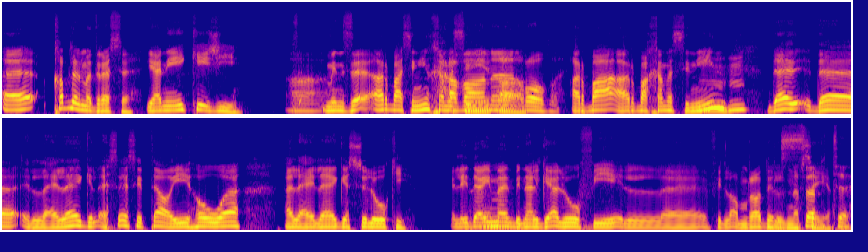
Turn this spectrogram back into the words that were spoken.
آه قبل المدرسة يعني إيه كي جي؟ آه. من زي أربع سنين خمس سنين. آه. روضة. أربع أربع خمس سنين. مهم. ده ده العلاج الأساسي بتاعه إيه؟ هو العلاج السلوكي اللي دايما. بنلجأ له في في الأمراض النفسية. ال CBT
